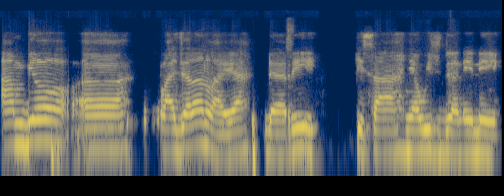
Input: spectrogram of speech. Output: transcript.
ambil uh, pelajaran lah ya dari kisahnya Wisdan ini.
